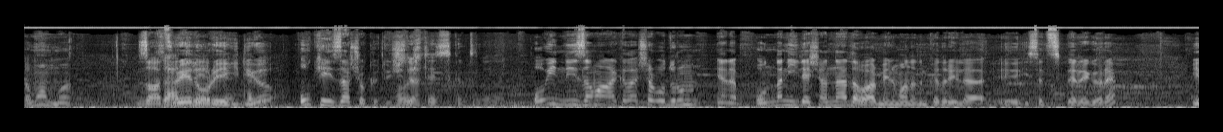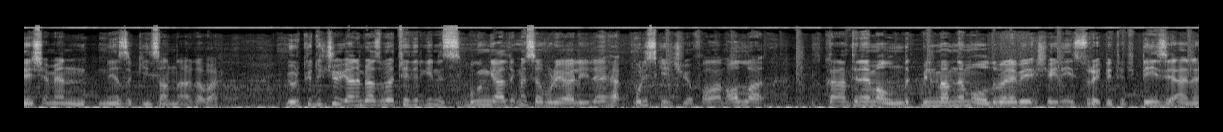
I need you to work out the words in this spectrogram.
Tamam mı? Zatürreye Zatürre doğruya gidiyor. O case'ler çok kötü işte. O işte sıkıntılı olan. O indiği zaman arkadaşlar o durum yani ondan iyileşenler de var benim anladığım kadarıyla e, istatistiklere göre. İyileşemeyen ne yazık ki insanlar da var. Ürkütücü yani biraz böyle tedirginiz. Bugün geldik mesela buraya Ali ile hep polis geçiyor falan. Allah karantinaya mı alındık bilmem ne mi oldu böyle bir şeydeyiz sürekli tetikteyiz yani.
